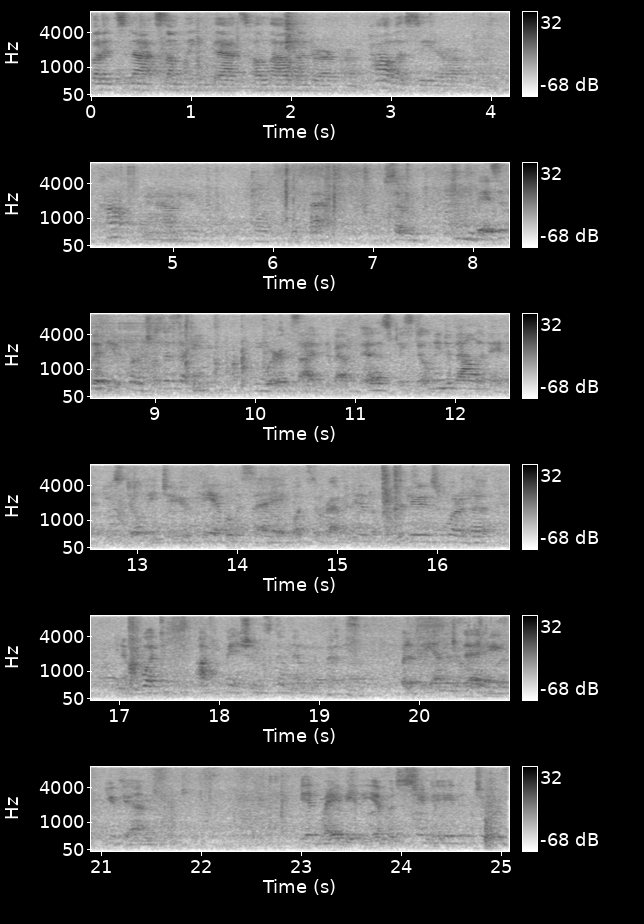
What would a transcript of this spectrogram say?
but it's not something that's allowed under our current policy or our current comp plan. How do you work with that? So basically, the approach is same. We're excited about this. We still need to validate it. You still need to be able to say, what's the revenue that we produce? What are the, you know, what occupations come in with this? But at the end of the day, you can, it may be the impetus you need to move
